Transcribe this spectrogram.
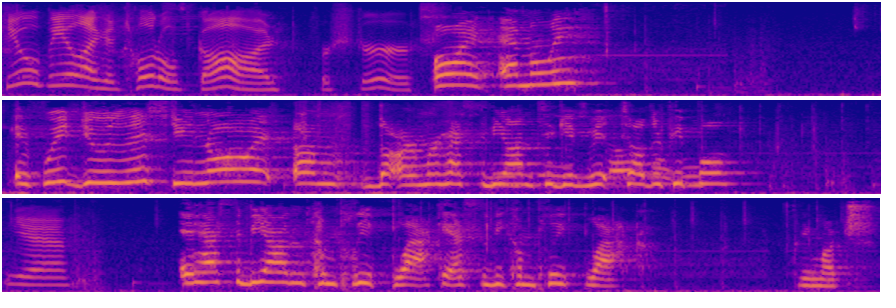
He will be like a total god, for sure. Oh, and Emily, if we do this, do you know what um the armor has to be on to give it to other people? Yeah. It has to be on complete black. It has to be complete black, pretty much,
